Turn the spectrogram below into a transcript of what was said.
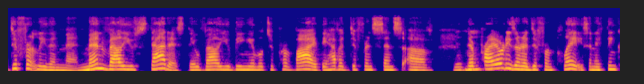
differently than men. Men value status. They value being able to provide. They have a different sense of mm-hmm. their priorities are in a different place. And I think,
